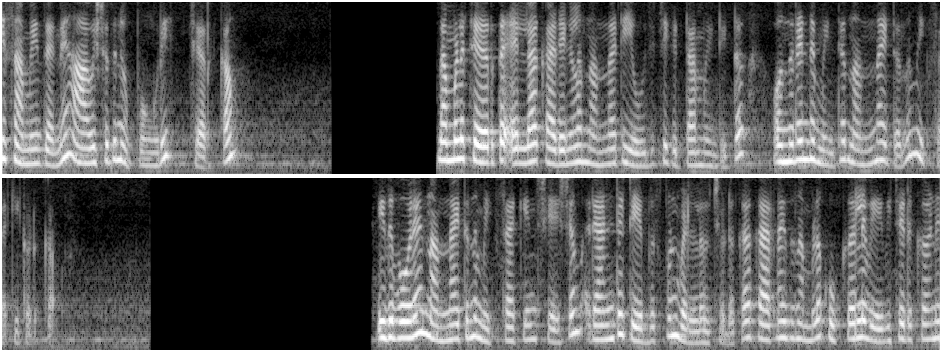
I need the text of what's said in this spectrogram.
ഈ സമയം തന്നെ ആവശ്യത്തിന് ഉപ്പും കൂടി ചേർക്കാം. നമ്മൾ ചേർത്ത എല്ലാ കാര്യങ്ങളും നന്നായിട്ട് യോജിച്ച് കിട്ടാൻ വേണ്ടിയിട്ട് ഒന്ന് രണ്ട് മിനിറ്റ് നന്നായിട്ടൊന്ന് മിക്സാക്കി കൊടുക്കാം. ഇതുപോലെ നന്നായിട്ടൊന്ന് മിക്സ് ആക്കിയതിന് ശേഷം രണ്ട് ടേബിൾ സ്പൂൺ വെള്ളം ഒഴിച്ചു കൊടുക്കുക. കാരണം ഇത് നമ്മൾ കുക്കറിൽ വേവിച്ചെടുക്കുകയാണ്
